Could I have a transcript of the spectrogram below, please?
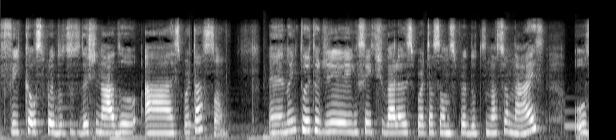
fica os produtos destinados à exportação. É, no intuito de incentivar a exportação dos produtos nacionais os,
